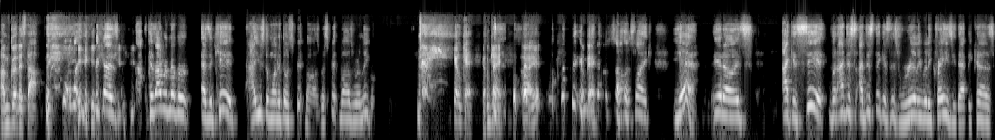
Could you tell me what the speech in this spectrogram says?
I'm gonna stop. because because I remember as a kid, I used to want to throw spitballs, but spitballs were illegal. okay. Okay. All right. Okay. You know, so it's like, yeah, you know, it's I can see it, but I just I just think it's this really really crazy that because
